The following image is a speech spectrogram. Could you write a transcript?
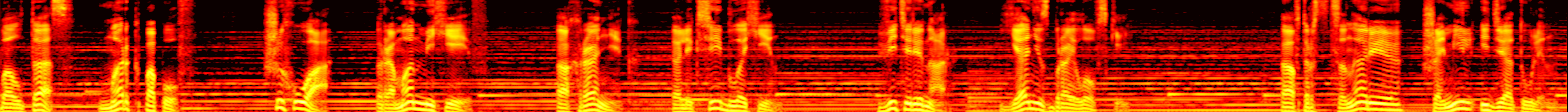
Балтас, Марк Попов. Шихуа, Роман Михеев. Охранник, Алексей Блохин. Ветеринар, Янис Брайловский. Автор сценария Шамиль Идиатулин.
